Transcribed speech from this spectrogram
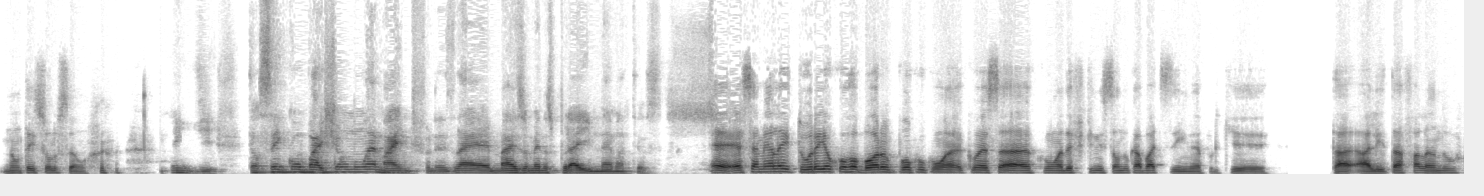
não tem solução. Entendi. Então, sem compaixão não é mindfulness, né? É mais ou menos por aí, né, Matheus? É, essa é a minha leitura e eu corroboro um pouco com, a, com essa com a definição do Kabat-Zinn, né? Porque tá, ali está falando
